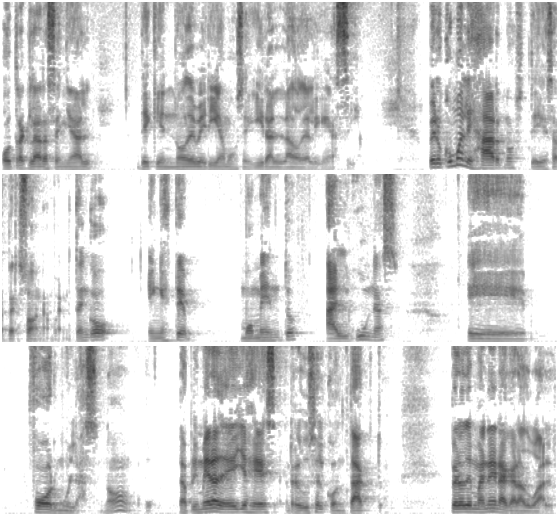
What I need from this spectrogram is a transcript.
otra clara señal de que no deberíamos seguir al lado de alguien así. Pero ¿cómo alejarnos de esa persona? Bueno, tengo en este momento algunas eh, fórmulas, ¿no? La primera de ellas es reduce el contacto, pero de manera gradual.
